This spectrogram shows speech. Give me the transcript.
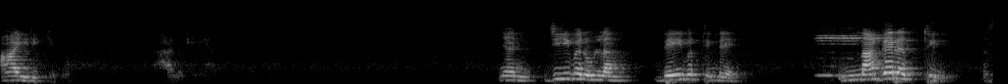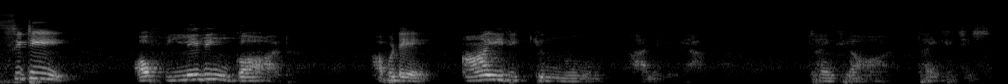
ആയിരിക്കുന്നു. ഹലലുയ ഞാൻ ജീവനുള്ള ദൈവത്തിന്റെ നഗരത്തിൽ സിറ്റി ഓഫ് ലിവിങ് ഗാഡ് അവിടെ ആയിരിക്കുന്നു. Hallelujah thank you Lord thank you Jesus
